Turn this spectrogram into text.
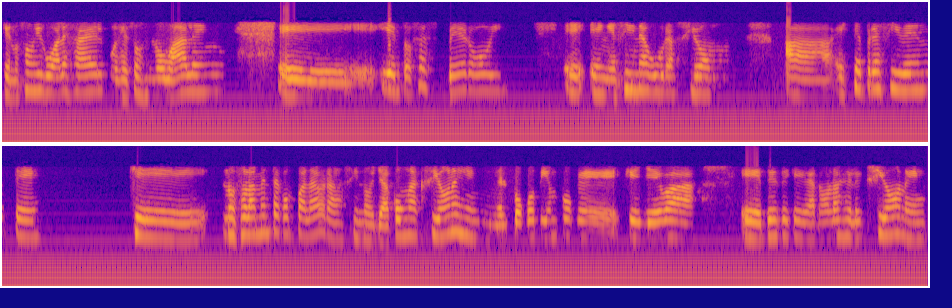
que no son iguales a él, pues esos no valen. Eh, y entonces ver hoy eh, en esa inauguración a este presidente que no solamente con palabras, sino ya con acciones en el poco tiempo que, lleva eh, desde que ganó las elecciones,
